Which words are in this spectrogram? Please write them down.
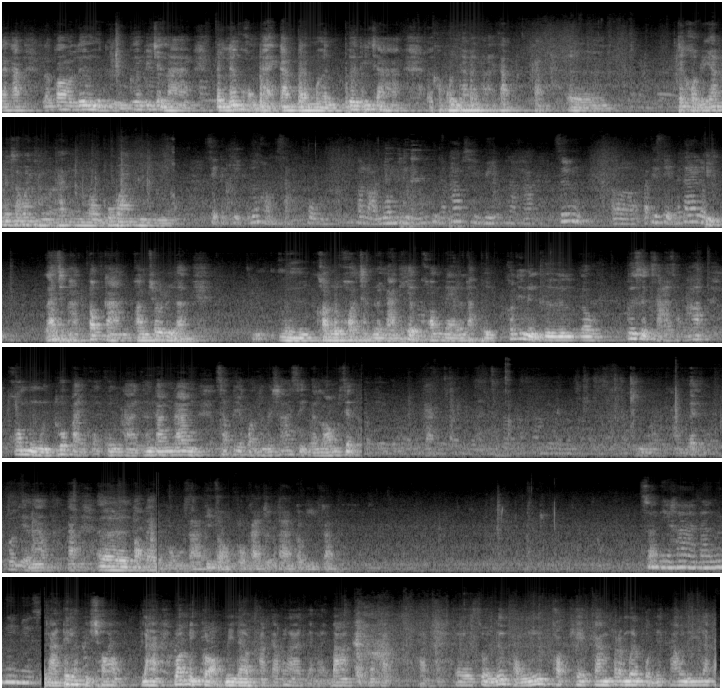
นะครับ แล้วก็เรื่องอื่นๆเพื่อพิจารณาเป็นเรื่องของแผนการประเมินเพื่อที่จะขอบคุณท่านประธานครับครับเออจะขออนุญาตไม่ทราบว่าทางท่านรองผู้ว่ามีเศรษฐกิจเรื่องของสังคม ตลอดรวมถึงคุณภาพชีวิตนะคะ ซึ่งเอ่อปฏิเสธไม่ได้เลย ราชพัฒต้องการความช่วยเหลือหรือความรู้ขอจากหน่วยงานที่เกี่ยวข้องในระดับพื้นข้อที่หนึ่งคือเราเพื่อศึกษาสภาพข้อมูลทั่วไปของโครงการทั้งด้านด้านทรัพยากรธรรมชาติสิ่งแวดล้อมเสร็จโทษทีนะครับครับเอ่อต่อไปวงศาที่สองโครงการจุดทางกระบี่ครับ สวัสดีค่ะดารุณีเมสงานที่รับผิดชอบนะฮะว่ามีกรอบมีแนวทางการพัฒนาอย่างไรบ้างนะครับส่วนเรื่องของขอบเขตการประเมินผลในคราวนี้นะครับ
